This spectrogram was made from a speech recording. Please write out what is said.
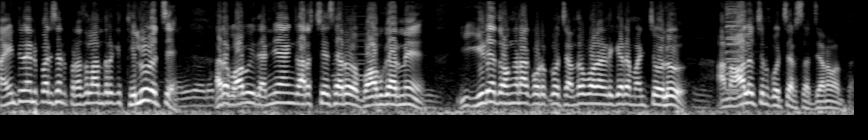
నైంటీ నైన్ పర్సెంట్ ప్రజలందరికీ తెలుగులు వచ్చాయి అరే బాబు ఇది అన్యాయంగా అరెస్ట్ చేశారు బాబు గారిని ఈ ఈడే దొంగనా కొడుకు చంద్రబాబు నాయుడు గారే మంచోళ్ళు అన్న ఆలోచనకు వచ్చారు సార్ జనం అంతా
